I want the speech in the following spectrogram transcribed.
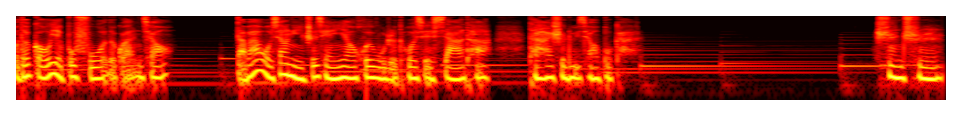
我的狗也不服我的管教。哪怕我像你之前一样挥舞着拖鞋吓他，他还是屡教不改。甚至，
